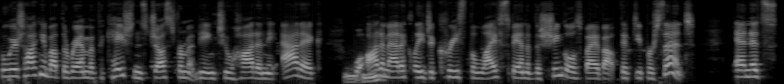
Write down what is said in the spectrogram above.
But we were talking about the ramifications just from it being too hot in the attic mm-hmm. will automatically decrease the lifespan of the shingles by about 50%. And it's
